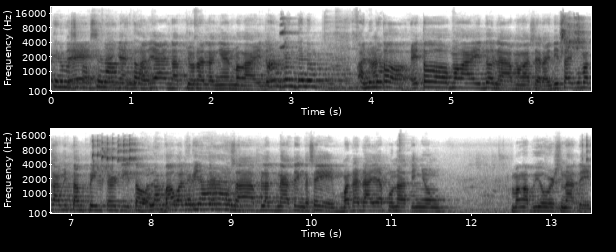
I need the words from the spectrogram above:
tinan mo si Paps na ganyan. to. Ano yan, natural lang yan mga idol. Ang ganda ng, ano na, Ito, ito mga idol ha, mga sir, hindi tayo gumagamit ng filter dito. Walang Bawal filter filter, po yan. sa vlog natin kasi madadaya po natin yung mga viewers natin.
